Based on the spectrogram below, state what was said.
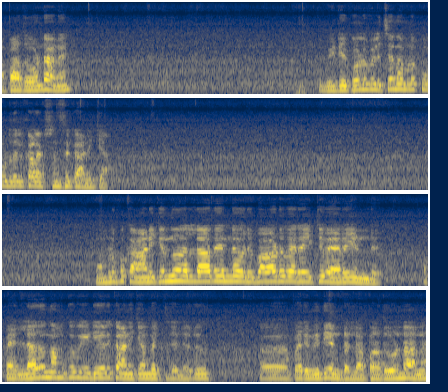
അപ്പോൾ അതുകൊണ്ടാണ് വീഡിയോ കോളിൽ വിളിച്ചാൽ നമ്മൾ കൂടുതൽ കളക്ഷൻസ് കാണിക്കാം. നമ്മളിപ്പോൾ കാണിക്കുന്നതല്ലാതെ തന്നെ ഒരുപാട് വെറൈറ്റി വേറെ ഉണ്ട്. അപ്പോൾ എല്ലാതും നമുക്ക് വീഡിയോയിൽ കാണിക്കാൻ പറ്റില്ലല്ലോ. ഒരു പരിമിതി ഉണ്ടല്ലോ. അപ്പോൾ അതുകൊണ്ടാണ്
